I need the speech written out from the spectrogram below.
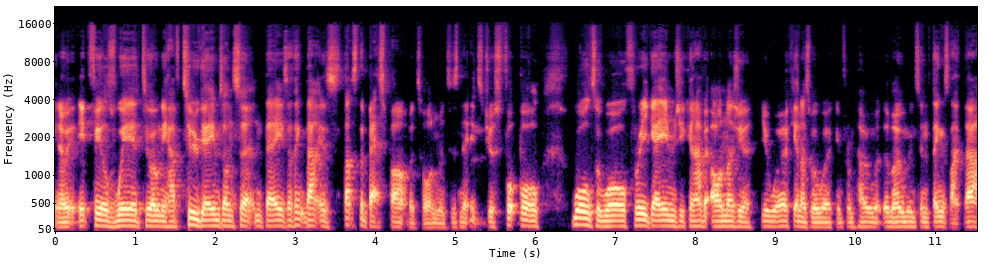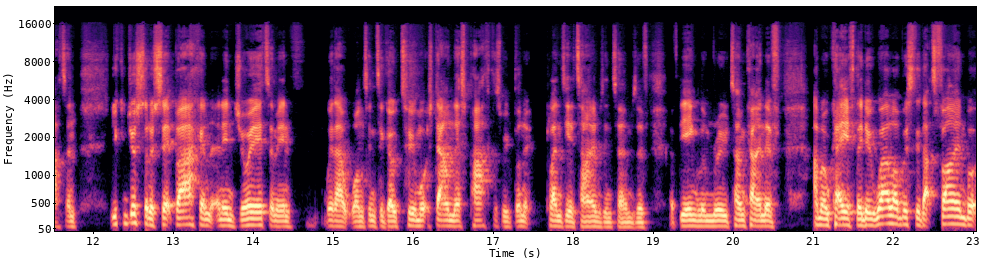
you know, it, it, feels weird to only have two games on certain days. I think that is that's the best part of the tournament, isn't it? It's mm. just football, wall to wall, three games. You can have it on as you're you're working, as we're working from home at the moment, and things like that. And you can just sort of sit back and, and enjoy it. I mean, without wanting to go too much down this path because we've done it plenty of times in terms of, of the England route. I'm kind of I'm okay if they do well, obviously that's fine, but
